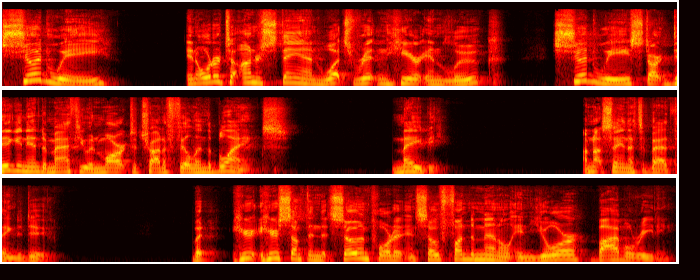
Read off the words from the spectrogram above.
Should we, in order to understand what's written here in Luke, should we start digging into Matthew and Mark to try to fill in the blanks? Maybe. I'm not saying that's a bad thing to do. But here, here's something that's so important and so fundamental in your Bible reading.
